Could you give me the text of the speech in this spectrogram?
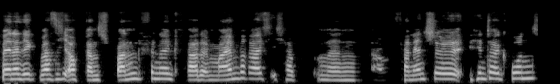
Benedikt, was ich auch ganz spannend finde, gerade in meinem Bereich, ich habe einen ähm, Financial-Hintergrund,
